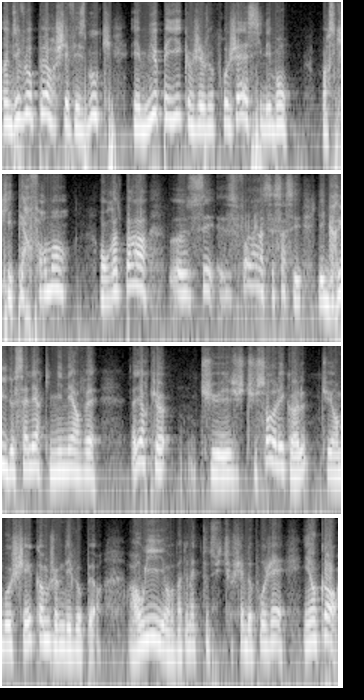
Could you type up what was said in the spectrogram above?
Un développeur chez Facebook est mieux payé qu'un chef de projet s'il est bon. Parce qu'il est performant. On regarde pas. Euh, c'est voilà, c'est ça, c'est les grilles de salaire qui m'énervaient. C'est-à-dire que tu, sors de l'école, tu es embauché comme jeune développeur. Alors oui, on va pas te mettre tout de suite chef de projet. Et encore,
